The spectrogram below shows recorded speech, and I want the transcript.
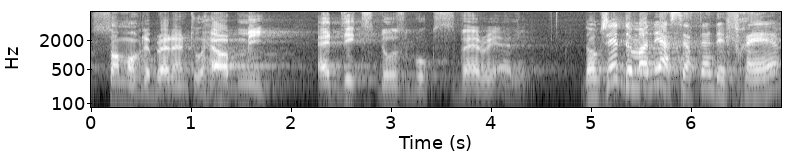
some of the brethren, to help me edit those books very early. Donc j'ai demandé à certains des frères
